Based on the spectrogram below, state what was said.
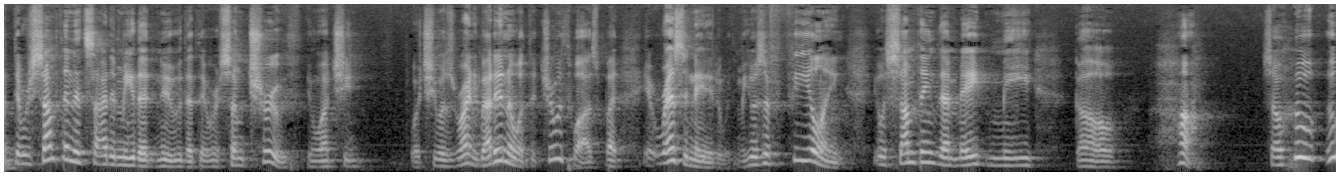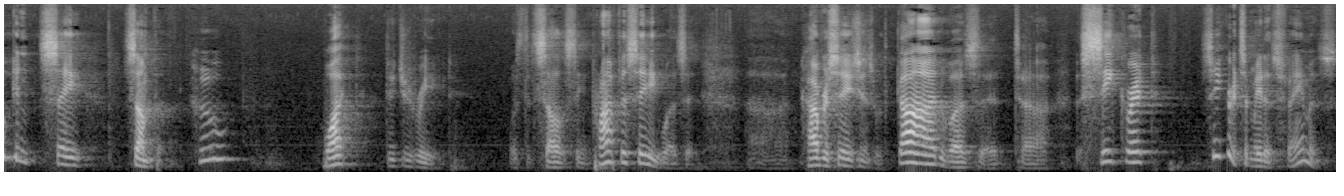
But there was something inside of me that knew that there was some truth in what she, what she was writing. But I didn't know what the truth was, but it resonated with me. It was a feeling. It was something that made me go, huh. So who, who can say something? Who, what did you read? Was it Celestine Prophecy? Was it uh, Conversations with God? Was it uh, The Secret? Secrets have made us famous.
